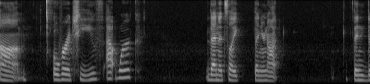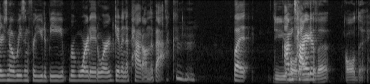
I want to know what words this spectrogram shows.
um, overachieve at work, then it's like then you're not then there's no reason for you to be rewarded or given a pat on the back. But Do you I'm hold tired on of- that all day?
